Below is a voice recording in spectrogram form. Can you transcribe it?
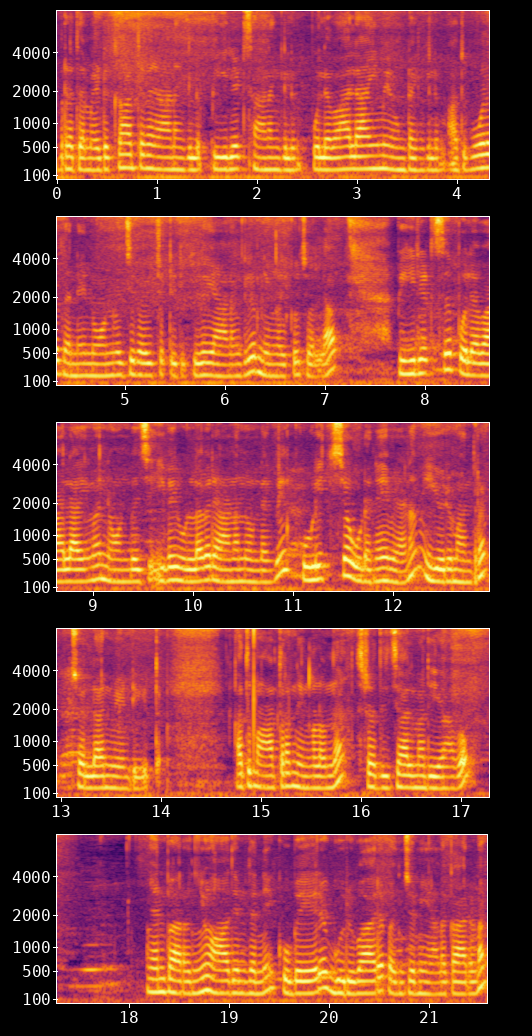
വ്രതം എടുക്കാത്തവരാണെങ്കിലും പീരിയഡ്സ് ആണെങ്കിലും പുലവാലായ്മയുണ്ടെങ്കിലും അതുപോലെ തന്നെ നോൺ വെജ് കഴിച്ചിട്ടിരിക്കുകയാണെങ്കിലും നിങ്ങൾക്ക് ചൊല്ലാം. പീരിയഡ്സ് പുലവാലായ്മ നോൺ വെജ് ഇവയുള്ളവരാണെന്നുണ്ടെങ്കിൽ കുളിച്ച ഉടനെ വേണം ഈ ഒരു മന്ത്രം ചൊല്ലാൻ വേണ്ടിയിട്ട്. അതുമാത്രം നിങ്ങളൊന്ന് ശ്രദ്ധിച്ചാൽ മതിയാകും ഞാൻ പറഞ്ഞു ആദ്യം തന്നെ കുബേര ഗുരുവാര പഞ്ചമിയാണ്. കാരണം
